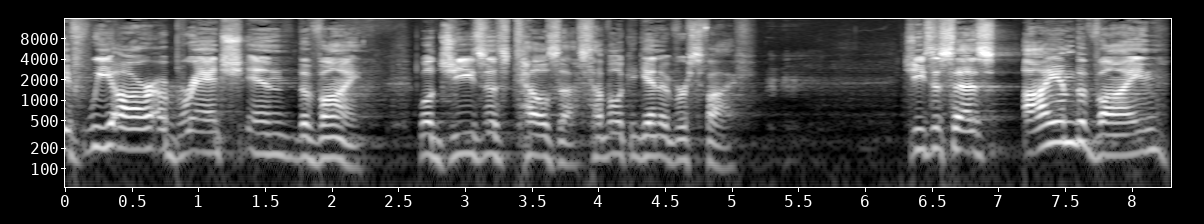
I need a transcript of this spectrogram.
if we are a branch in the vine? Well, Jesus tells us. Have a look again at verse 5. Jesus says, I am the vine,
